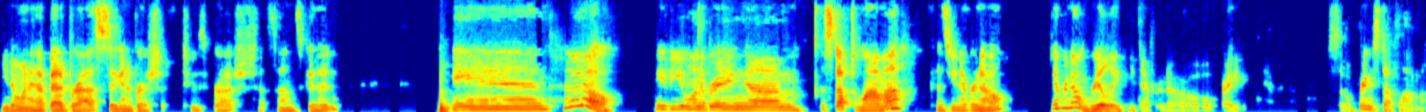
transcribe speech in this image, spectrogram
you don't want to have bad breath, so you're going to brush a toothbrush. That sounds good. And I don't know, maybe you want to bring um, a stuffed llama because you never know. Never know, really. You never know, right? So bring stuffed llama.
